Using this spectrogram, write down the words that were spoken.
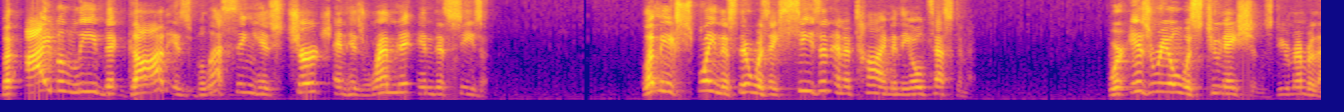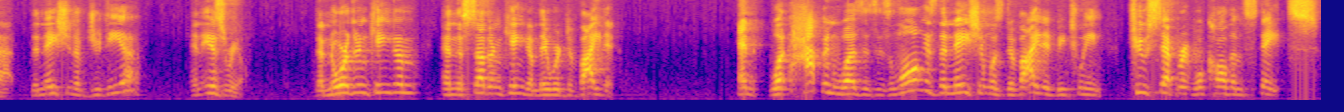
But I believe that God is blessing his church and his remnant in this season. Let me explain this. There was a season and a time in the Old Testament where Israel was two nations. Do you remember that? The nation of Judea and Israel. The northern kingdom and the southern kingdom, they were divided. And what happened was is as long as the nation was divided between two separate, we'll call them states,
